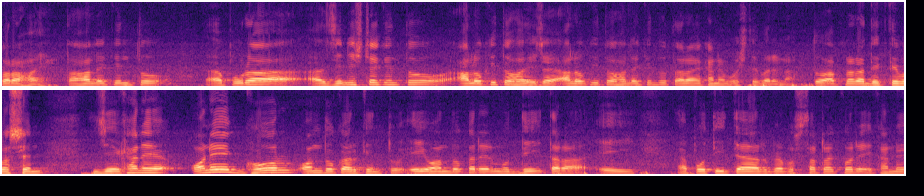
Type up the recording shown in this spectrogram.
করা হয়, তাহলে কিন্তু পুরা জিনিসটা কিন্তু আলোকিত হয়ে যায়। আলোকিত হলে কিন্তু তারা এখানে বসতে পারে না। তো আপনারা দেখতে পাচ্ছেন যে এখানে অনেক ঘোর অন্ধকার কিন্তু। এই অন্ধকারের মধ্যেই তারা এই পতিতার ব্যবস্থাটা করে, এখানে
